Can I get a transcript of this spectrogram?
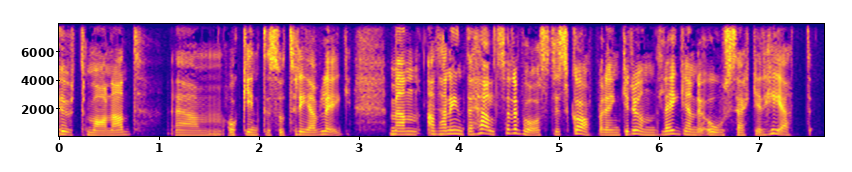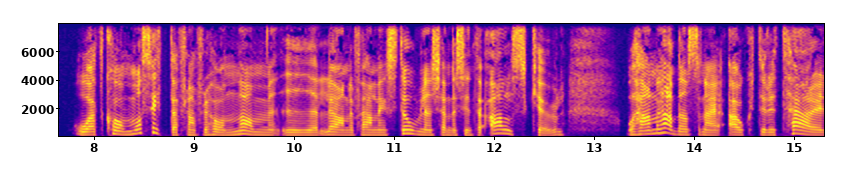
utmanad eh, och inte så trevlig. Men att han inte hälsade på oss, det skapade en grundläggande osäkerhet. Och att komma och sitta framför honom i löneförhandlingsstolen kändes inte alls kul. Och han hade en sån här auktoritär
